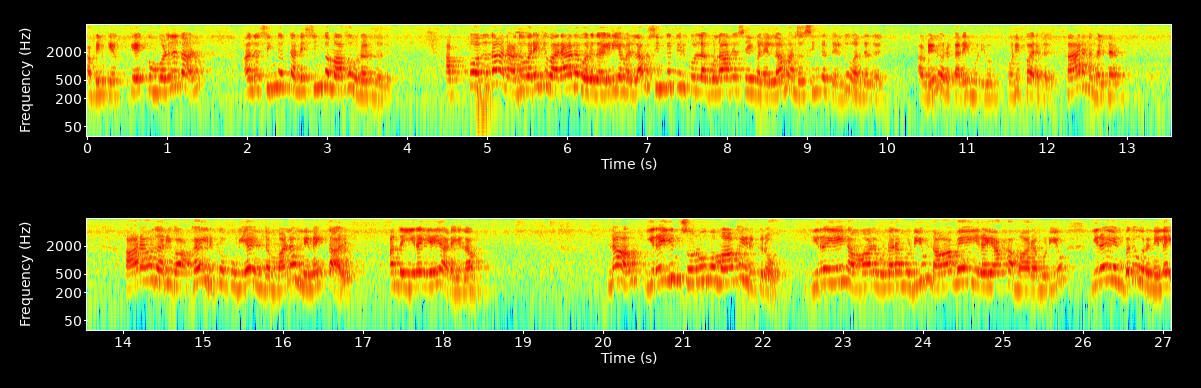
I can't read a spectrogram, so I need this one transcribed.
அப்படின்னு கே கேட்கும் பொழுது தான் அந்த சிங்கம் தன்னை சிங்கமாக உணர்ந்தது. அப்போதுதான் அது வரைக்கும் வராத ஒரு தைரியம் எல்லாம் சிங்கத்திற்குள்ள குணாதிசயங்கள் எல்லாம் அந்த சிங்கத்திற்கு வந்தது அப்படின்னு ஒரு கதை முடிவு முடிப்பார்கள். காரணம் என்ன? ஆறாவது அறிவாக இருக்கக்கூடிய இந்த மனம் நினைத்தால் அந்த இறையை அடையலாம். நாம் இறையின் சொரூபமாக இருக்கிறோம். இறையை நம்மால் உணர முடியும் நாமே இறையாக மாற முடியும். இறை என்பது ஒரு நிலை.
